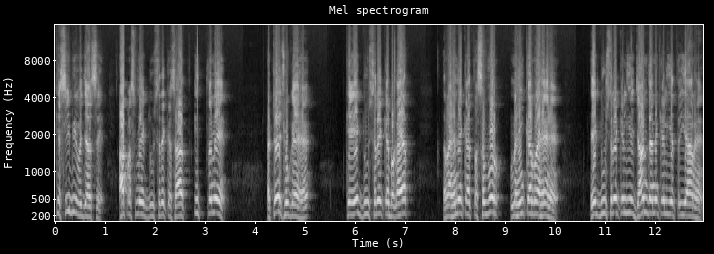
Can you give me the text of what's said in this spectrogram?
किसी भी वजह से आपस में एक दूसरे के साथ इतने अटैच हो गए हैं कि एक दूसरे के बगैर रहने का तस्वुर नहीं कर रहे हैं। एक दूसरे के लिए जान देने के लिए तैयार हैं।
